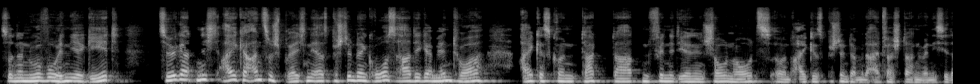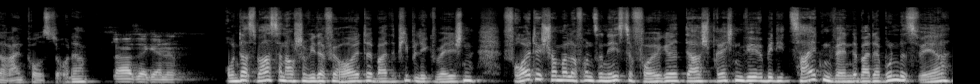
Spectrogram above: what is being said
sondern nur, wohin ihr geht. Zögert nicht, Eike anzusprechen. Er ist bestimmt ein großartiger Mentor. Eikes Kontaktdaten findet ihr in den Show Notes und Eike ist bestimmt damit einverstanden, wenn ich sie da reinposte, oder? Klar, sehr gerne. Und das war's dann auch schon wieder für heute bei The People Equation. Freut euch schon mal auf unsere nächste Folge. Da sprechen wir über die Zeitenwende bei der Bundeswehr,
